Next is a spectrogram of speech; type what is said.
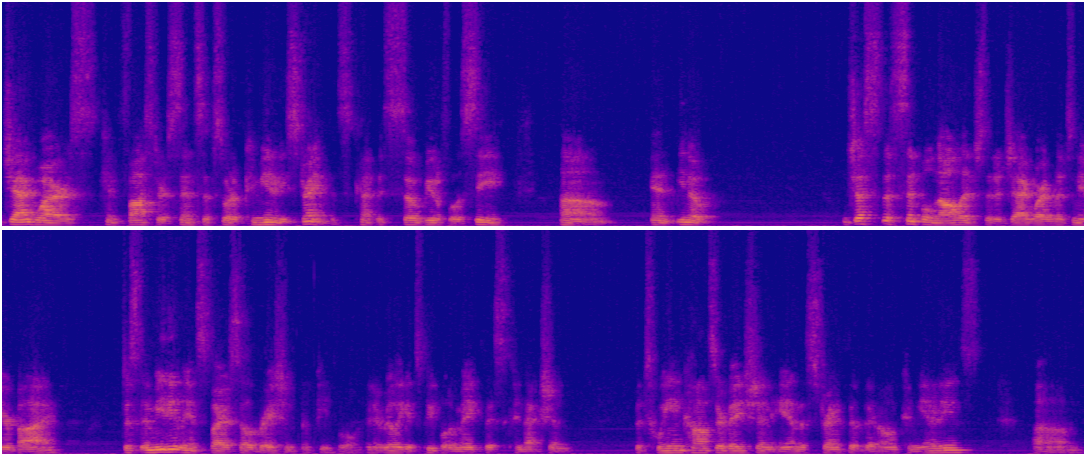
Jaguars can foster a sense of sort of community strength. It's kind of, it's so beautiful to see. Um, and, you know, just the simple knowledge that a Jaguar lives nearby just immediately inspires celebration from people. And it really gets people to make this connection between conservation and the strength of their own communities. Um,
